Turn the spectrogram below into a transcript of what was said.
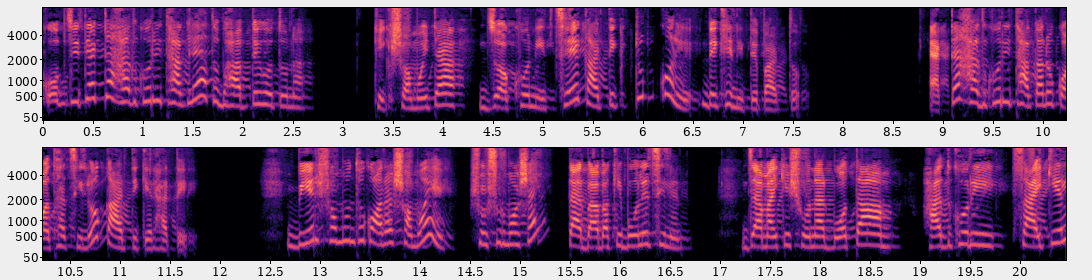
কবজিতে একটা হাত ঘড়ি থাকলে এত ভাবতে হতো না। ঠিক সময়টা যখন ইচ্ছে কার্তিক টুক করে দেখে নিতে পারত। একটা হাতঘড়ি থাকারও কথা ছিল কার্তিকের হাতে। বিয়ের সম্বন্ধ করার সময়ে শ্বশুরমশাই তার বাবাকে বলেছিলেন, জামাইকে সোনার বোতাম, হাতঘড়ি, সাইকেল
